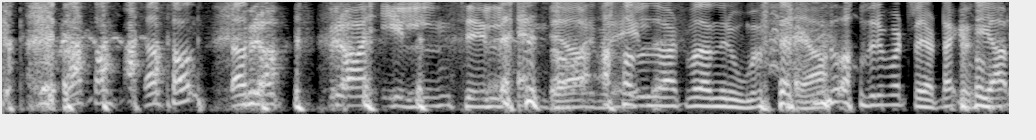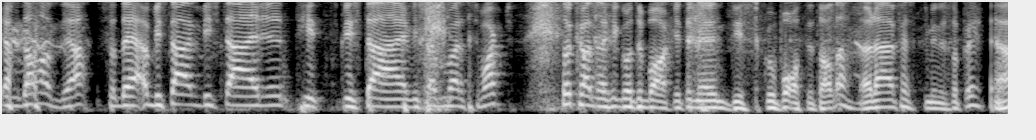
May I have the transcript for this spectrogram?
Det er sant! Det er sant, det er Fra, sant. fra ilden til enda varmere Hadde du vært på den romerfesten, Ja. så hadde du fortsatt kjørt deg ganske Ja, men det hadde jeg. Så det, hvis, det er, hvis, det er tids, hvis, det er, hvis det må være svart, så kan jeg ikke gå tilbake til mer enn disko på 80-tallet. Det er der festene mine stopper. Ja,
